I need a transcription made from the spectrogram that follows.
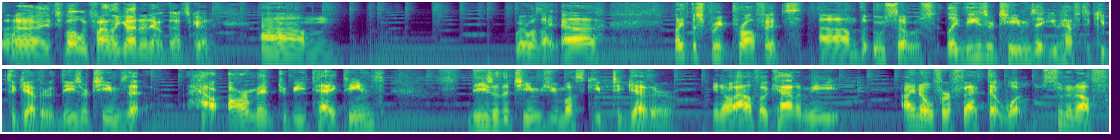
Right. Well, we finally got it out. That's good. Um, where was I? Uh, like the Street Profits, um, the Usos. Like these are teams that you have to keep together. These are teams that ha- are meant to be tag teams. These are the teams you must keep together. You know, Alpha Academy. I know for a fact that what soon enough,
